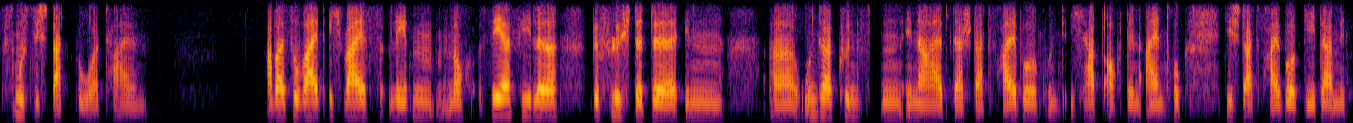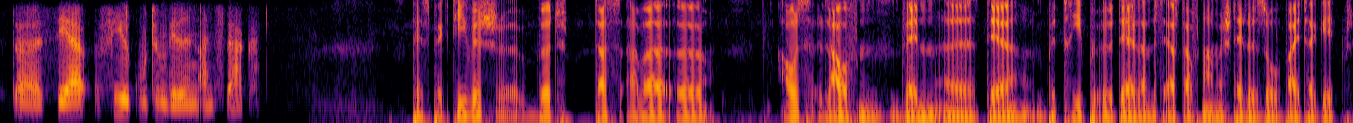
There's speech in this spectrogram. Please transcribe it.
Das muss die Stadt beurteilen. Aber soweit ich weiß, leben noch sehr viele Geflüchtete in äh, Unterkünften innerhalb der Stadt Freiburg und ich habe auch den Eindruck, die Stadt Freiburg geht da mit äh, sehr viel gutem Willen ans Werk. Perspektivisch äh, wird das aber äh, auslaufen, wenn äh, der Betrieb äh, der Landeserstaufnahmestelle so weitergeht,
